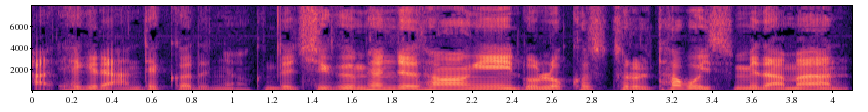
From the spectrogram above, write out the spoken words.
아, 해결이 안 됐거든요. 근데 지금 현재 상황이 롤러코스터를 타고 있습니다만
